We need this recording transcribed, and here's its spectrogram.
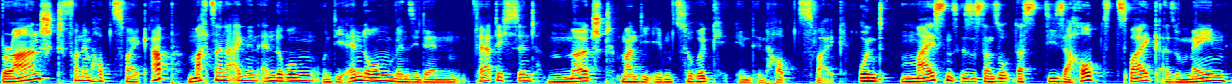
brancht von dem Hauptzweig ab, macht seine eigenen Änderungen und die Änderungen, wenn sie denn fertig sind, mergt man die eben zurück in den Hauptzweig. Und meistens ist es dann so, dass dieser Hauptzweig, also Main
